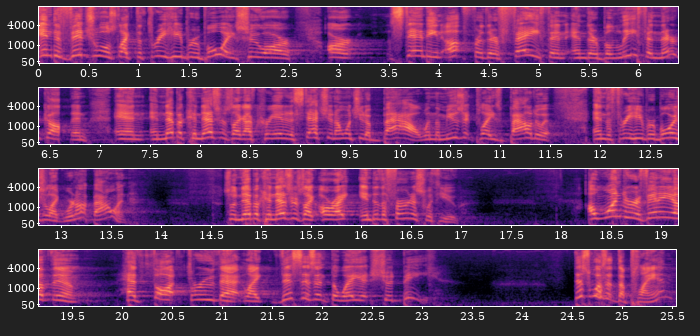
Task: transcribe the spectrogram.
Individuals like the three Hebrew boys who are, are standing up for their faith and, and their belief in their God. And, and, and Nebuchadnezzar's like, I've created a statue and I want you to bow. When the music plays, bow to it. And the three Hebrew boys are like, We're not bowing. So Nebuchadnezzar's like, All right, into the furnace with you. I wonder if any of them had thought through that, like, this isn't the way it should be. This wasn't the plan.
